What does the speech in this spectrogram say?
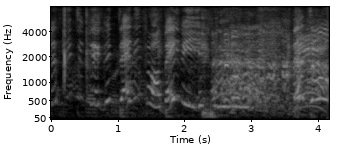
just need to be a good daddy for our baby. That's all.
